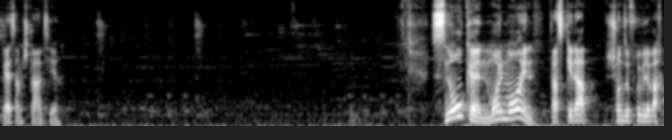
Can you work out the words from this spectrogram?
Wer ist am Start hier? Snoken, moin moin. Was geht ab? Schon so früh wieder wach.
